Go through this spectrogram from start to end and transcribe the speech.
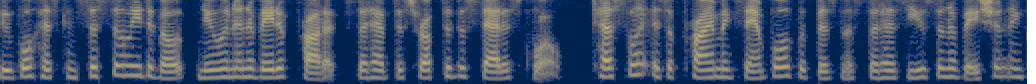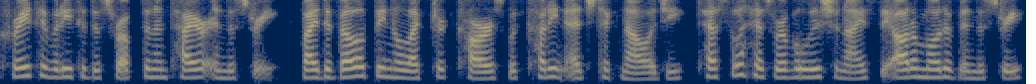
Google has consistently developed new and innovative products that have disrupted the status quo. Tesla is a prime example of a business that has used innovation and creativity to disrupt an entire industry. By developing electric cars with cutting edge technology, Tesla has revolutionized the automotive industry,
